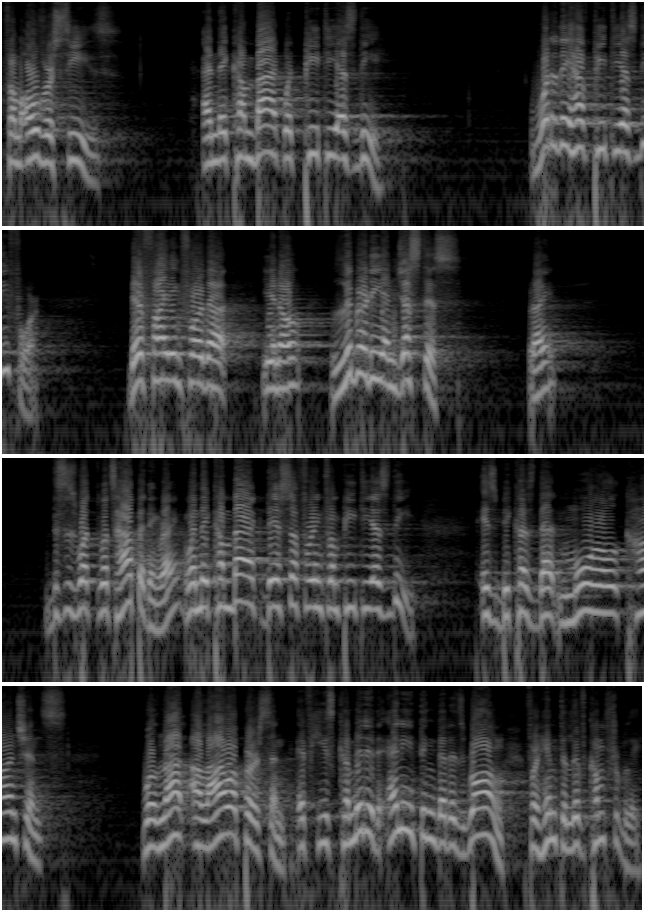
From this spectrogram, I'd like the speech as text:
from overseas and they come back with PTSD. What do they have PTSD for? They're fighting for the, you know, liberty and justice, right? This is what, what's happening, right? When they come back, they're suffering from PTSD. Is because that moral conscience will not allow a person, if he's committed anything that is wrong, for him to live comfortably.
